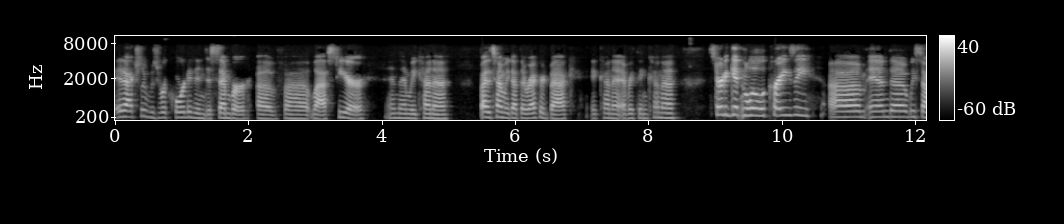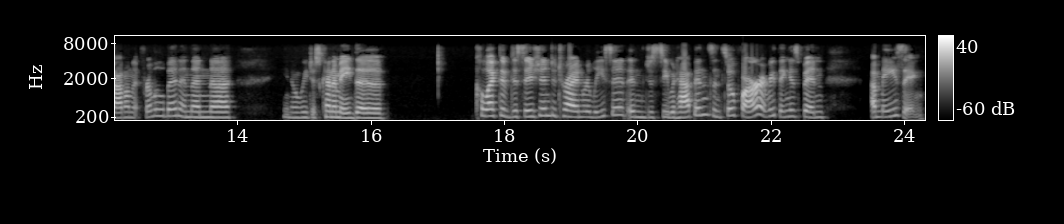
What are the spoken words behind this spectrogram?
it actually was recorded in December of uh, last year, and then we kind of, by the time we got the record back, it kind of everything kind of started getting a little crazy um, and uh, we sat on it for a little bit and then uh, you know we just kind of made the collective decision to try and release it and just see what happens and so far everything has been amazing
